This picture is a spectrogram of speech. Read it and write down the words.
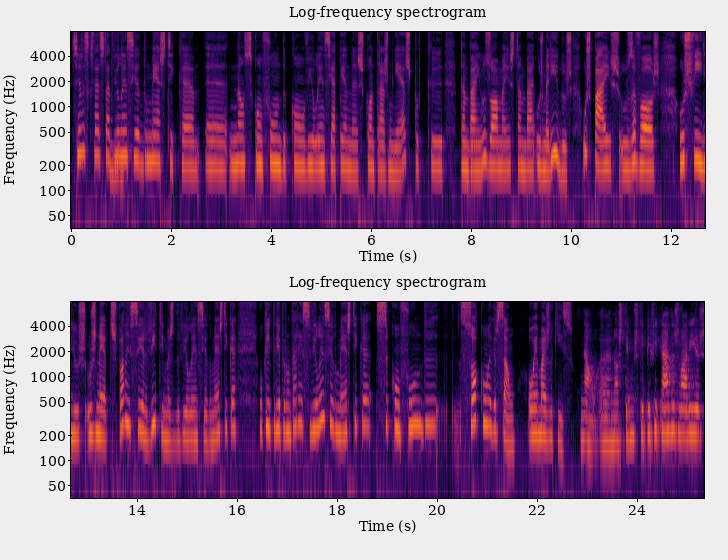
Senhora Secretária de Estado, uhum. violência doméstica uh, não se confunde com violência apenas contra as mulheres, porque também os homens, também os maridos, os pais, os avós, os filhos, os netos podem ser vítimas de violência doméstica. O que lhe queria perguntar é se violência doméstica se confunde só com agressão ou é mais do que isso? Não, uh, nós temos tipificadas várias,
